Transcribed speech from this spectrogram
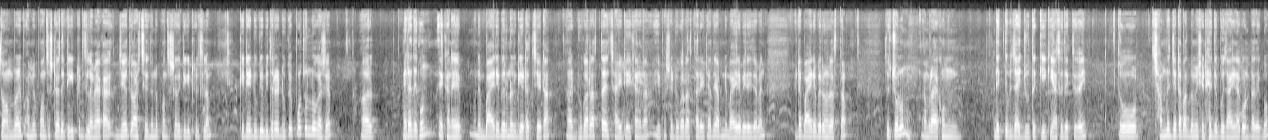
তো আমরা আমি পঞ্চাশ টাকা দিয়ে টিকিট কেটেছিলাম। একা যেহেতু আসছে, এই জন্য পঞ্চাশ টাকা দিয়ে টিকিট কেটেছিলাম। কেটে ঢুকে ভিতরে ঢুকে প্রচুর লোক আসে। আর এটা দেখুন, এখানে মানে বাইরে বেরোনোর গেট আছে এটা। আর ঢোকার রাস্তায় সাইডে এখানে না, এই পাশে ঢোকার রাস্তার এটা দিয়ে আপনি বাইরে বেরিয়ে যাবেন। এটা বাইরে বেরোনোর রাস্তা। তো চলুন, আমরা এখন দেখতে যাই, জুতে কী কী আছে দেখতে যাই। তো সামনে যেটা বাদবে আমি সেটাই দেখব, জানি না কোনটা দেখব।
